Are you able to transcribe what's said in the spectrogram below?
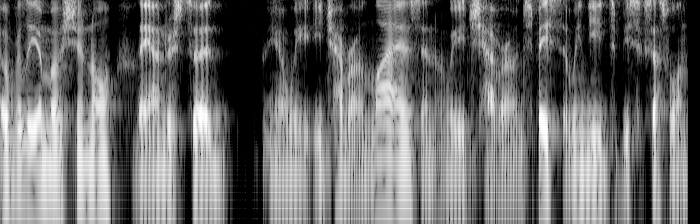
overly emotional. They understood, you know, we each have our own lives and we each have our own space that we need to be successful. And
